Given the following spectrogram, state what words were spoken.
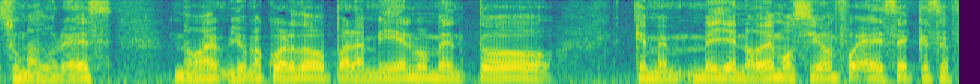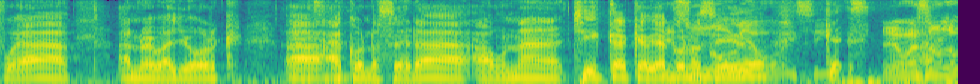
su madurez, ¿no? Yo me acuerdo para mí el momento que me, llenó de emoción fue ese que se fue a, Nueva York a, conocer a, una chica que había conocido. sí. que, no lo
